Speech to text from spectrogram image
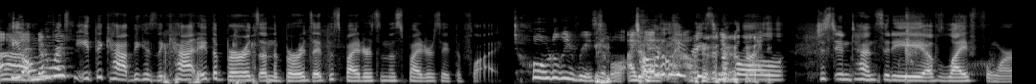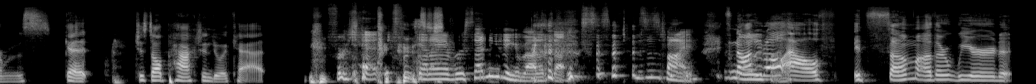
Uh, he only wants to eat the cat because the cat ate the birds and the birds ate the spiders and the spiders ate the fly. Totally reasonable. I totally reasonable. just intensity of life forms get just all packed into a cat. Forget, forget I ever said anything about it. Then this is fine. It's not totally at all fine. Alf. It's some other weird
